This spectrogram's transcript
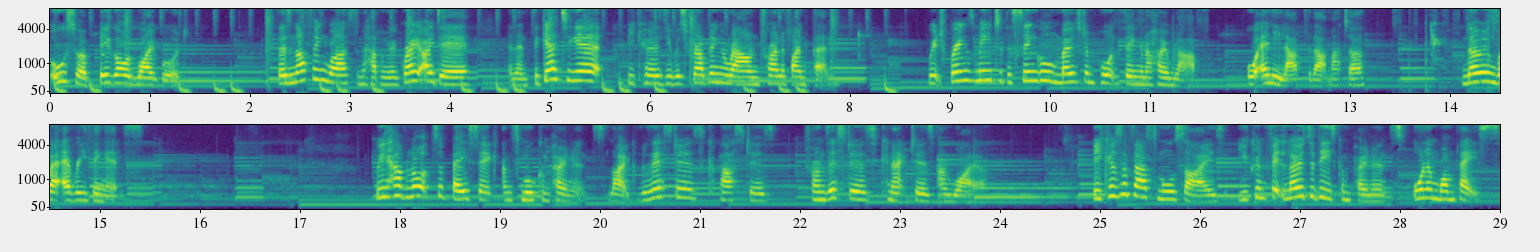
also a big old whiteboard. There's nothing worse than having a great idea and then forgetting it because you were scrabbling around trying to find a pen. Which brings me to the single most important thing in a home lab, or any lab for that matter, knowing where everything is. We have lots of basic and small components like resistors, capacitors, transistors, connectors and wire. Because of their small size, you can fit loads of these components all in one place,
